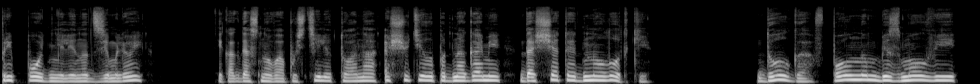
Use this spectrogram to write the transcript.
приподняли над землей — и когда снова опустили, то она ощутила под ногами дощатое дно лодки. Долго, в полном безмолвии,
